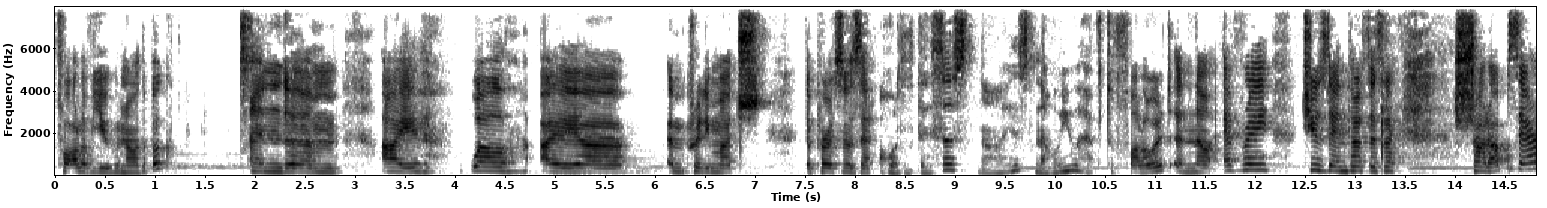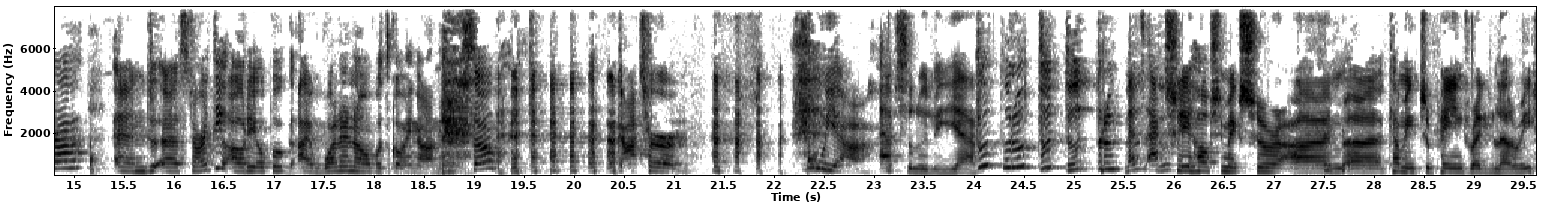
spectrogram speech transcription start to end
for all of you who know the book. And um, I, well, I uh, am pretty much the person who said, "Oh, this is nice. Now you have to follow it." And now every Tuesday and Thursday it's like, "Shut up, Sarah, and uh, start the audiobook. I want to know what's going on here." So, got her. Oh yeah. Absolutely, yeah. That's actually how she makes sure I'm uh, coming to paint regularly.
